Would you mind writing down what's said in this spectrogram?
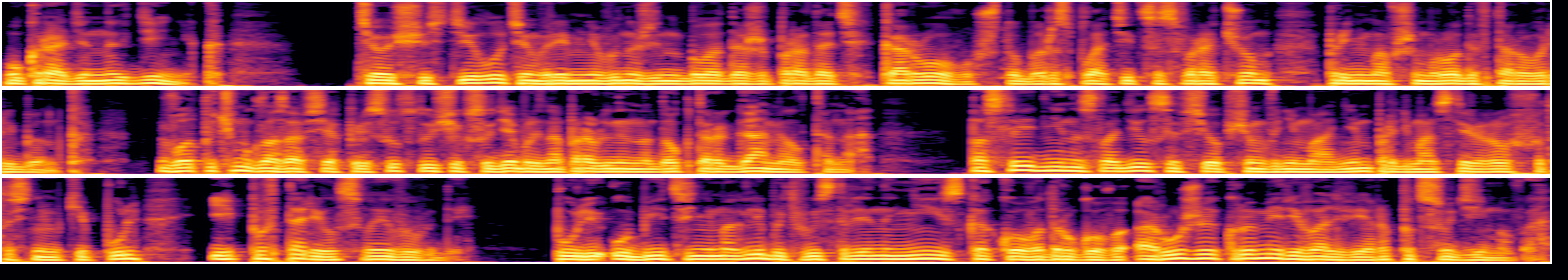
украденных денег – Теща Стилу тем временем вынуждена была даже продать корову, чтобы расплатиться с врачом, принимавшим роды второго ребенка. Вот почему глаза всех присутствующих в суде были направлены на доктора Гамилтона. Последний насладился всеобщим вниманием, продемонстрировав фотоснимки пуль, и повторил свои выводы. Пули убийцы не могли быть выстрелены ни из какого другого оружия, кроме револьвера подсудимого.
